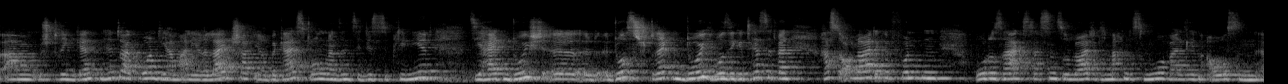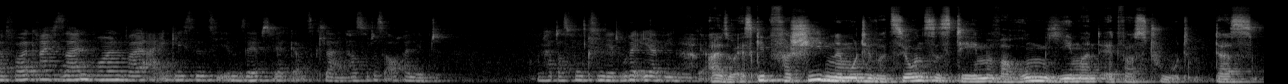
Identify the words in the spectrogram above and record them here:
ähm, stringenten Hintergrund, die haben alle ihre Leidenschaft, ihre Begeisterung, dann sind sie diszipliniert, sie halten durch, äh, Durststrecken durch, wo sie getestet werden. Hast du auch Leute gefunden, wo du sagst, das sind so Leute, die machen das nur, weil sie im Außen erfolgreich sein wollen, weil eigentlich sind sie im Selbstwert ganz klein. Hast du das auch erlebt? Und hat das funktioniert oder eher weniger? Also es gibt verschiedene Motivationssysteme, warum jemand etwas tut. Das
